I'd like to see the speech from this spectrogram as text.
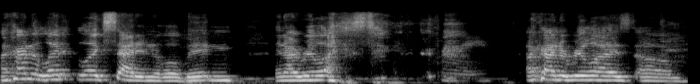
I kind of let it like sat in a little bit, and and I realized. I kind of realized um,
